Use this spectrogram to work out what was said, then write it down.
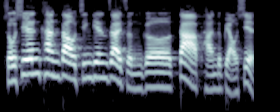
首先看到今天在整个大盘的表现。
